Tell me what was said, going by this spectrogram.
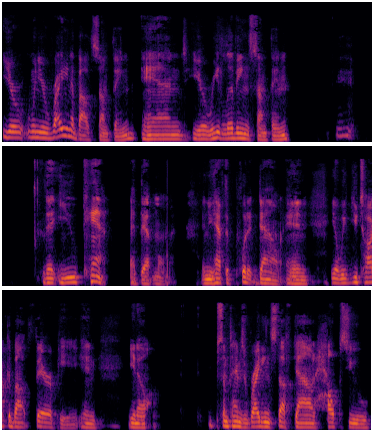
you're when you're writing about something and you're reliving something Mhm. that you can't at that moment and you have to put it down and you know we you talked about therapy and you know sometimes writing stuff down helps you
